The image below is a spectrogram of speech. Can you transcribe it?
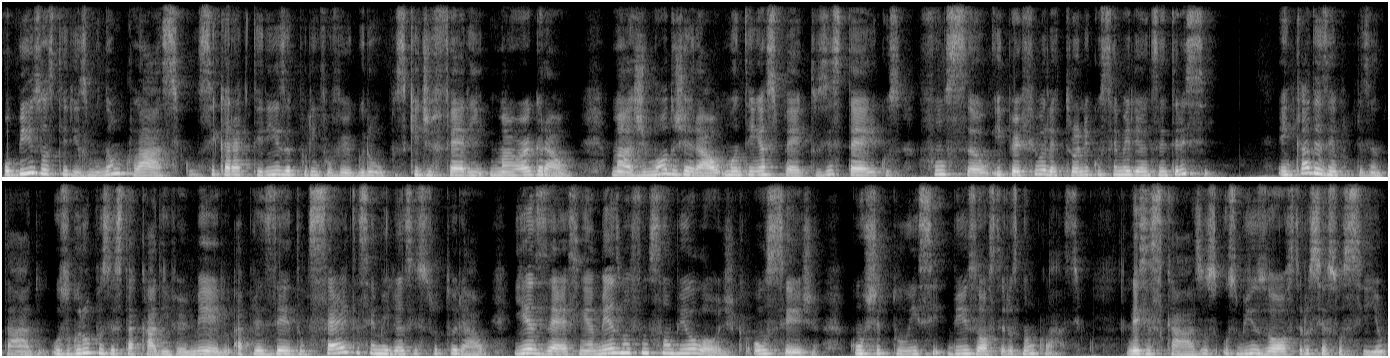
O bisosterismo não clássico se caracteriza por envolver grupos que diferem em maior grau, mas de modo geral mantém aspectos estéricos, função e perfil eletrônico semelhantes entre si. Em cada exemplo apresentado, os grupos destacados em vermelho apresentam certa semelhança estrutural e exercem a mesma função biológica, ou seja, constituem-se bisósteros não clássicos. Nesses casos, os bisósteros se associam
